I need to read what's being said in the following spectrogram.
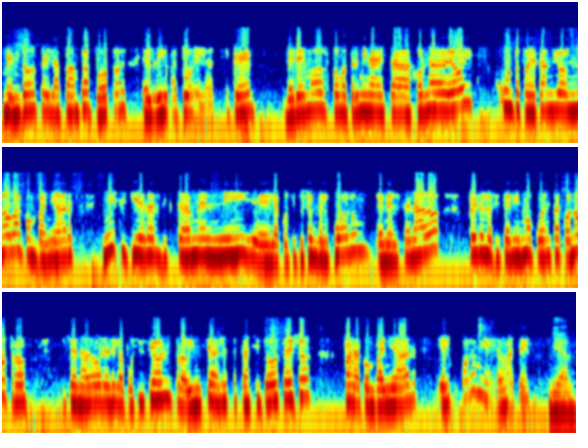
Mendoza y La Pampa por el río Atuela. Así que veremos cómo termina esta jornada de hoy. Juntos por el Cambio no va a acompañar ni siquiera el dictamen ni eh, la constitución del quórum en el Senado, pero el oficialismo cuenta con otros senadores de la oposición, provinciales, casi todos ellos, para acompañar el quórum y el debate. Bien,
